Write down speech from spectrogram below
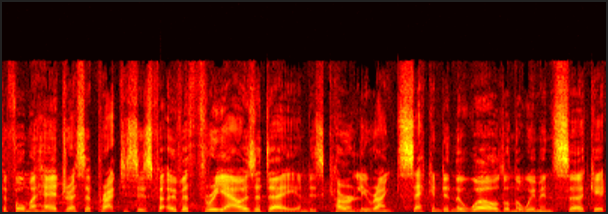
The former hairdresser practices for over three hours a day and is currently ranked second in the world on the women's circuit.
